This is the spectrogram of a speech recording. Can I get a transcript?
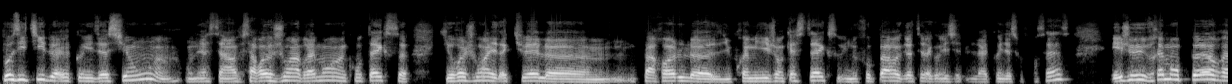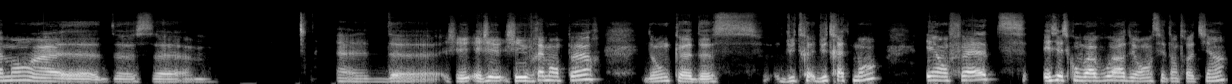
positive de la colonisation. Ça, rejoint vraiment un contexte qui rejoint les actuelles euh, paroles euh, du Premier ministre Jean Castex, où il ne faut pas regretter la, colonisation française. Et j'ai eu vraiment peur vraiment euh, de ce... j'ai eu vraiment peur donc du traitement et en fait et c'est ce qu'on va voir durant cet entretien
